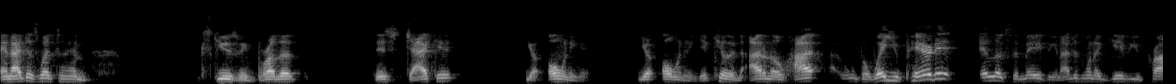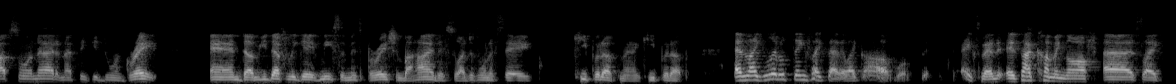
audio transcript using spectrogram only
And I just went to him, excuse me, brother, this jacket, you're owning it. You're owning it. You're killing it. I don't know how the way you paired it, it looks amazing. And I just want to give you props on that. And I think you're doing great. And um, you definitely gave me some inspiration behind it. So I just want to say, keep it up, man. Keep it up. And like little things like that, they're like, oh, well, thanks, man. It's not coming off as like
